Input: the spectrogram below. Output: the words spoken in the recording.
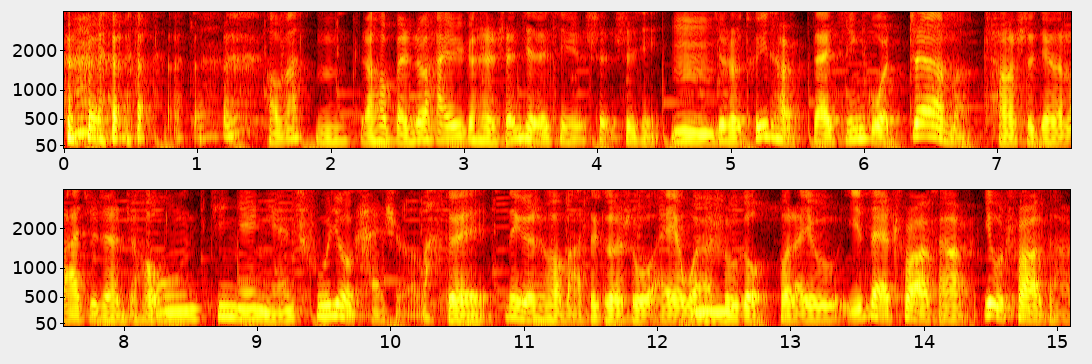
好吧，嗯，然后本周还有一个很神奇的新事事情，嗯，就是 Twitter 在经过这么长时间的拉锯战之后，从今年年初就开始了吧？对，那个时候马斯克说，哎，我要收购，嗯后来又一再出尔反尔，又出尔反尔，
